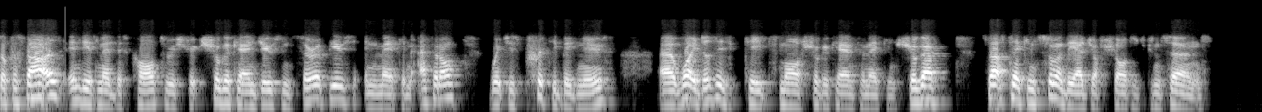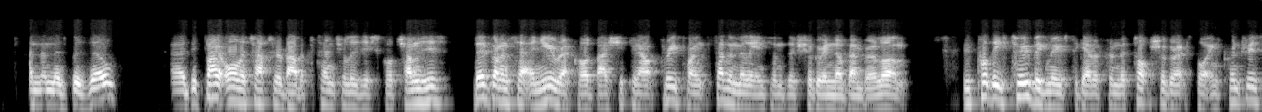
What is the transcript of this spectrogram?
So, for starters, India's made this call to restrict sugarcane juice and syrup use in making ethanol, which is pretty big news. Uh, what it does is keeps more sugarcane for making sugar. So, that's taking some of the edge off shortage concerns. And then there's Brazil. Uh, despite all the chatter about the potential logistical challenges, they've gone and set a new record by shipping out 3.7 million tons of sugar in November alone. We put these two big moves together from the top sugar exporting countries,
